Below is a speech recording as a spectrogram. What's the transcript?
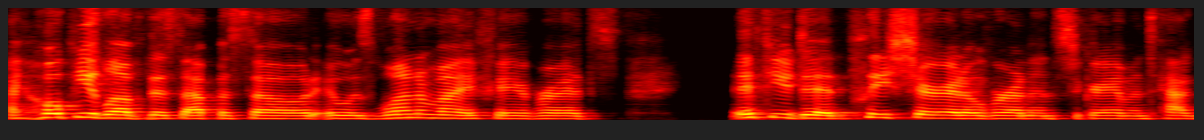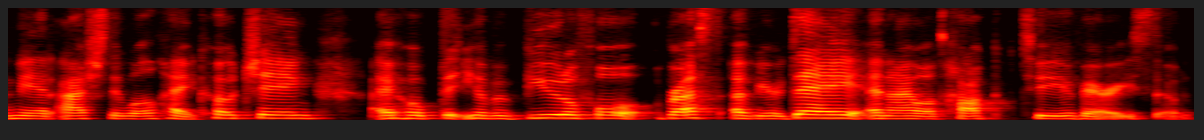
I hope you loved this episode. It was one of my favorites. If you did, please share it over on Instagram and tag me at Ashley Will Wilhite Coaching. I hope that you have a beautiful rest of your day, and I will talk to you very soon.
